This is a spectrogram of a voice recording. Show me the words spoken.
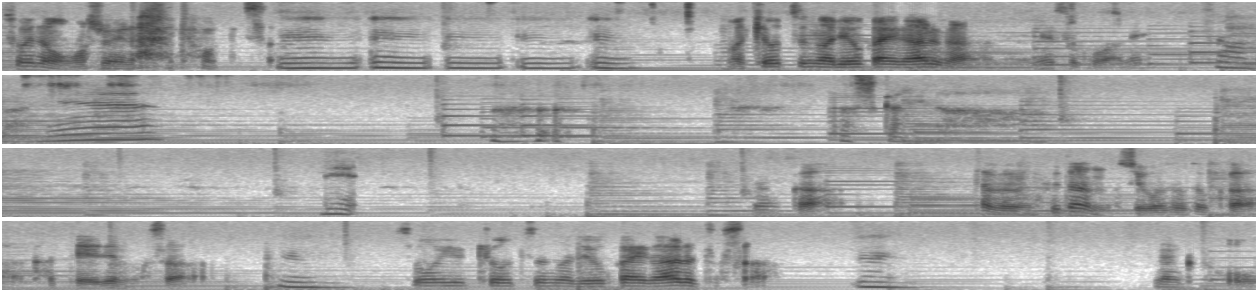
そういうのも面白いなと思ってさ。うんうんうんうんうんまあ共通の了解があるからなんだよね、そこはね。そうだね確かになねなんか、多分普段の仕事とか家庭でもさ、うんそういう共通の了解があるとさ、うんなんかこ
